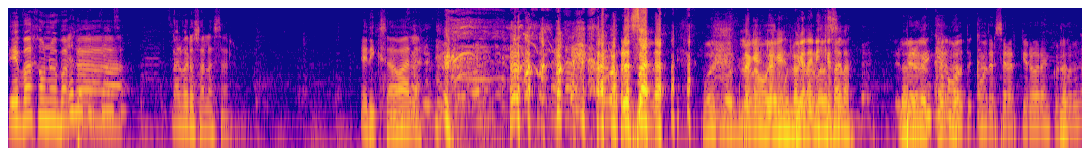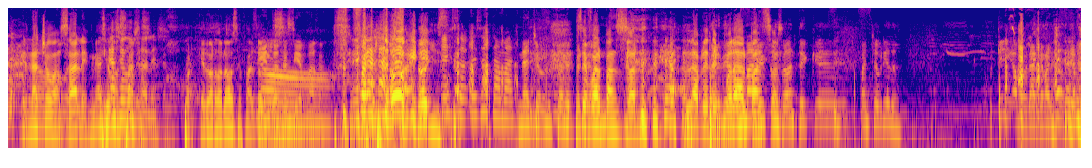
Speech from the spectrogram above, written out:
¿Es baja o no es Es baja Álvaro Salazar? Eric Zavala. Álvaro Sala. No, se volvió Lo que- lo que- lo que tenéis que Álvaro Sala. Lo- Pero lo- ¿quién queda lo- como, lo- como tercer arquero ahora en Colo Colo? El Nacho González. Ignacio, Ignacio González. González. Porque Eduardo Lobo se fue al Sí, entonces sí es baja. Fue al doggy. Doggies. Eso, eso está mal. Nacho González Se perdió fue al panzón. A la pretemporada al panzón. antes que Pancho Prieto. ¿Por qué llegamos a hablar de Pancho Prieto?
